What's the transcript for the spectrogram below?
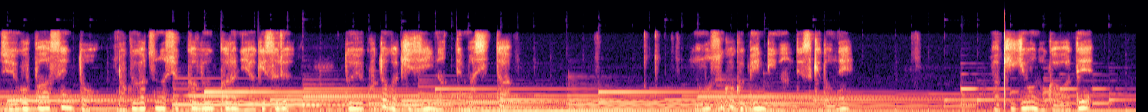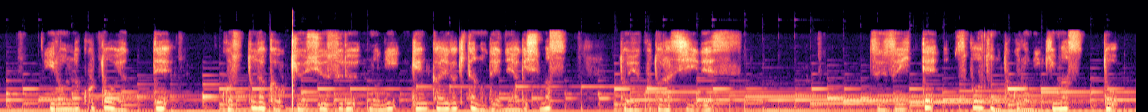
15% 6月の出荷分から値上げするということが記事になってました。ものすごく便利なんですけどね。まあ、企業の側でいろんなことをやってコスト高を吸収するのに限界が来たので値上げしますということらしいです。続いてスポーツのところに行きますと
